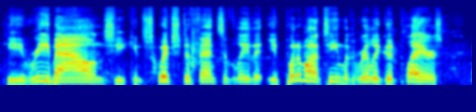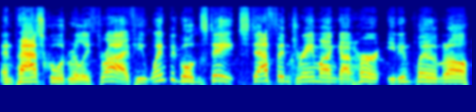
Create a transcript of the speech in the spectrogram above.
he rebounds, he can switch defensively. That you put him on a team with really good players, and Paschall would really thrive. He went to Golden State. Steph and Draymond got hurt. He didn't play with them at all.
